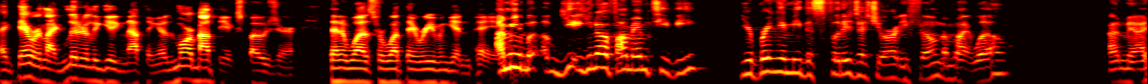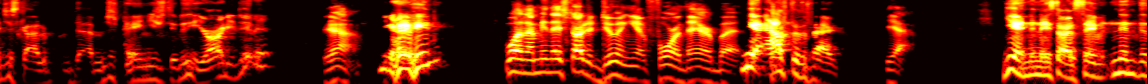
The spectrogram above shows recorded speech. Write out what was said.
Like, they were like literally getting nothing. It was more about the exposure than it was for what they were even getting paid. I mean, you, know, if I'm MTV, you're bringing me this footage that you already filmed. I'm like, well, I mean, I just got I'm just paying you to do it. You already did it. yeah. You know what I mean? Well, and I mean, they started doing it for there, but Yeah, after the fact. yeah. Yeah, and then they started saving. And then the,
